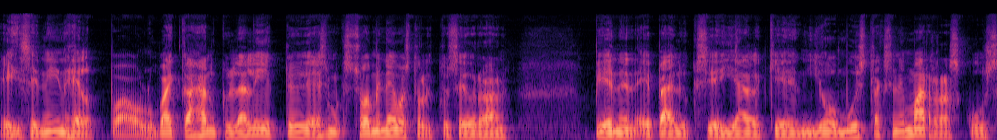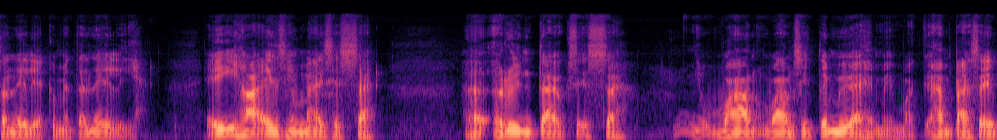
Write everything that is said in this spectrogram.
Ei se niin helppoa ollut, vaikka hän kyllä liittyy esimerkiksi Suomen Neuvostoliittoseuraan pienen epäilyksien jälkeen jo muistaakseni marraskuussa 1944. Ei ihan ensimmäisessä ryntäyksessä, vaan, vaan sitten myöhemmin, vaikka hän pääsee,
